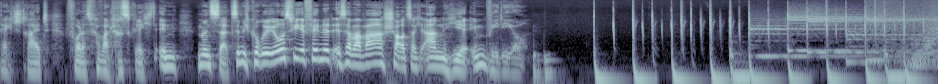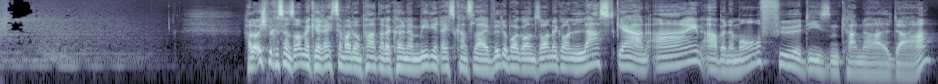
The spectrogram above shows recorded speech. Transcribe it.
Rechtsstreit vor das Verwaltungsgericht in Münster. Ziemlich kurios, wie ihr findet, ist aber wahr. Schaut es euch an hier im Video. Hallo, ich bin Christian Solmecke, Rechtsanwalt und Partner der Kölner Medienrechtskanzlei Wildeborger und Solmecke und lasst gern ein Abonnement für diesen Kanal da,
